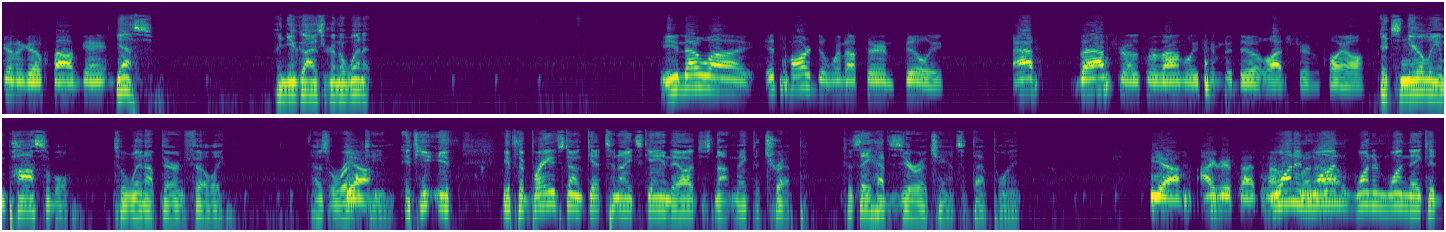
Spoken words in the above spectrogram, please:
going to go five games? Yes. And you guys are going to win it. You know, uh, it's hard to win up there in Philly. Ast- the Astros were the only team to do it last year in the playoffs. It's nearly impossible to win up there in Philly as a road Yeah. team. If you if if the Braves don't get tonight's game, they ought to just not make the trip because they have zero chance at that point. Yeah, I agree with that. One and but, uh, one, one and one, they could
